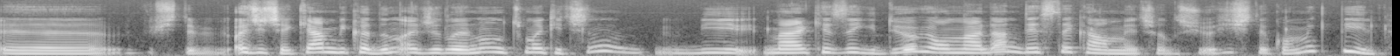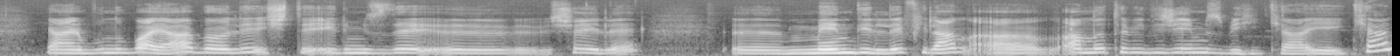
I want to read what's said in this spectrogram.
e, işte acı çeken bir kadın acılarını unutmak için bir merkeze gidiyor ve onlardan destek almaya çalışıyor. Hiç de komik değil. Yani bunu bayağı böyle işte elimizde e, şeyle e, mendille filan anlatabileceğimiz bir hikayeyken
